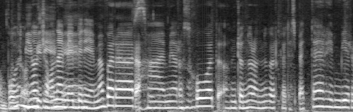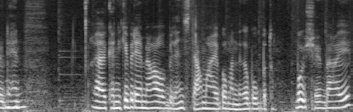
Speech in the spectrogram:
Вот, оны чоғына ме береме барар, аха, ме расход, жонор онны көркө теспеттер һәм бир үлән. Кәнеке беремеға ол билен истәмай бу мандыгы бу бутум. Бу үшөй багы,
